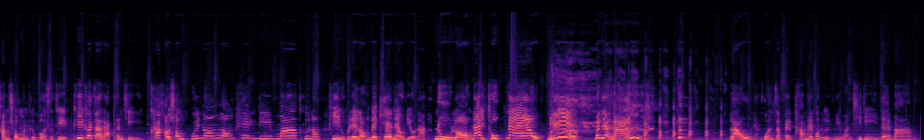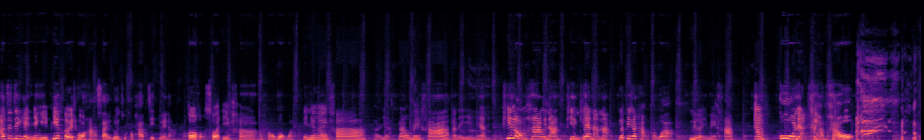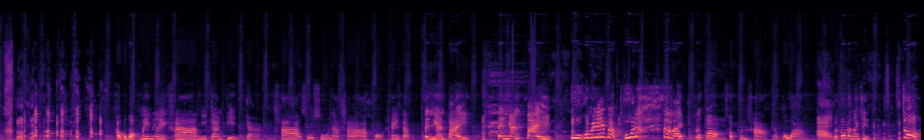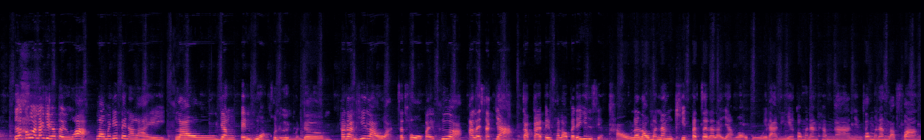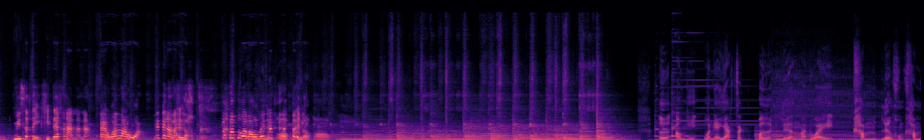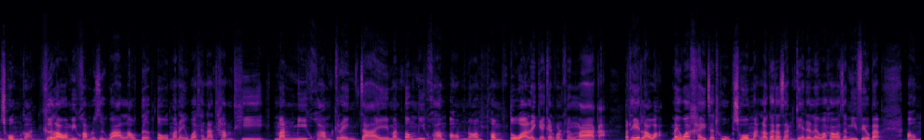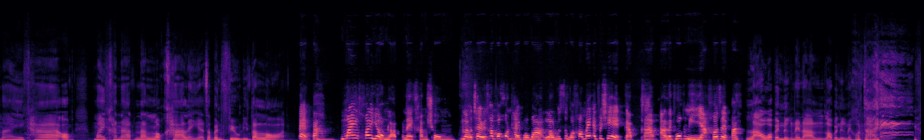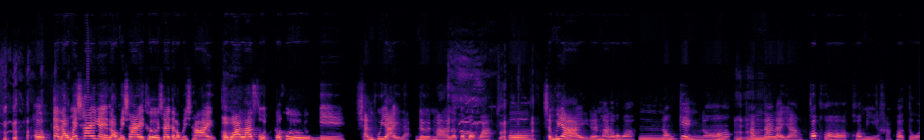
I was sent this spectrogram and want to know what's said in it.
คำชมมันคือ positive พี่ก็จะรับทันที ถ้าเขาชมอุ้ยน้องร้องเพลงดีมากคือน้องพี่หนูไม่ได้ร้องได้แค่แนวเดียวนะ หนูร้องได้ทุกแนว นี่ มันอย่างนั้น เราเนี่ยควรจะไปทำให้คนอื่นมีวันที่ดีได้บ้าง เอาจริงๆ เห็นอย่างนี้พี่เคยโทรหาสายด่วนสุขภาพจิตด้วยนะ ก็สวัสดีค่ะ เขาบอกว่าเป็นยังไงคะอ่าอยากเล่าไหมคะ อะไรอย่างเงี้ย พี่ร้องไห้นะ เพียงแค่นั้นอะแล้วพี่ก็ถามเขาว่าเหนื่อยไหมคะอะกูเนี่ยถามเขา เขาก็บอกไม่เหนื่อยค่ะ มีการเปลี่ยนกาค่ะสู้ๆนะคะ ขอให้แบบเป็นงั้นไป เป็นงั้นไป กูก็ไม่ได้แบบพูดอะไร แล้วก็เออขอบคุณค่ะ แล้วก็วาง อ้าว แล้วก็มานั่งคิด จบ แล้วก็มานั่งคิดกับตัวเองว่า เราไม่ได้เป็นอะไร เรายังเป็นห่วงคนอื่นเหมือนเดิม ทั้งๆที่เราอะจะโทรไปเพื่ออะไรสักอย่าง กลับกลายเป็นพอเราไปได้ยินเสียงเขา แล้วเรามานั่งคิดปัจจัยหลายๆอย่างว่า โอ้โห เวลานี้ยังต้องมานั่งทำงาน ยังต้องมานั่งรับฟัง มีสติคิดได้ขนาดนั้นอะ แปลว่าเราอะไม่เป็นอะไรหรอก ตัวเราไม่ได้นึกเป็อนอกอะไรนะหรนึอก กออกอืมเออเอางี้วันนี้อยากจะเปิดเรื่องมาด้วยคำเรื่องของคำชมก่อน คือเราอะมีความรู้สึกว่าเราเติบโตมาในวัฒนธรรมที่มันมีความเกรงใจ มันต้องมีความอ่อมน้อมถ่อมตัวอะไรอย่างเงี้ยกันค่อนข้างมากอะ ประเทศเราอะไม่ว่าใครจะถูกชมอะเราก็จะสังเกตได้เลยว่าเขาก็จะมีฟิลแบบอ๋อไม่ค่ะอ๋อไม่ขนาดนั้นหรอกค่ะอะไรเงี้ยจะเป็นฟิลนี้ตลอดแปลกปะไม่ค่อยยอมรับในคำชม เราใช้คำว่าคนไทยเพราะว่าเรารู้สึกว่าเขาไม่ appreciate กับครับอะไรพวกนี้อะเข้าใจปะเราอะเป็นหนึ่งในนั้น เราเป็นหนึ่งในคนไทยเออแต่เราไม่ใช่ไงเราไม่ใช่เธอใช่แต่เราไม่ใช่ เพราะว่าล่าสุดก็คือมี ชั้นผู้ใหญ่แหละเดินมาแล้วก็บอกว่า เออชั้นผู้ใหญ่เดินมาแล้วบอกว่าอืมน้องเก่งเนาะเออเออทำได้หลายอย่าง ก็พอพอมีค่ะ พอตัว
